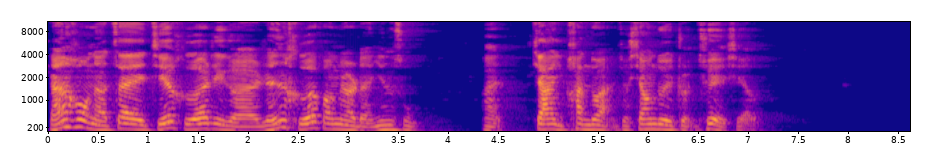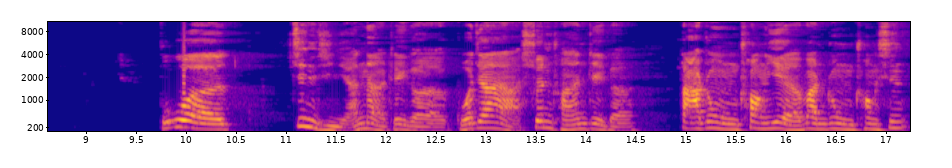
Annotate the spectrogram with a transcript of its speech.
然后呢，再结合这个人和方面的因素，哎，加以判断，就相对准确一些了。不过。近几年呢，这个国家啊宣传这个大众创业、万众创新，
